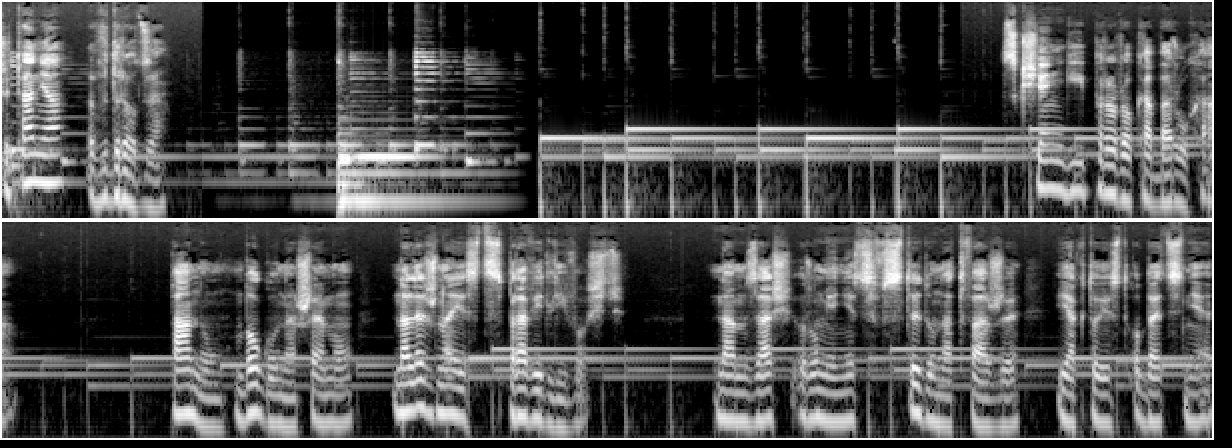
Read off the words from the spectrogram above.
Czytania w drodze. Z księgi proroka Barucha. Panu, Bogu naszemu, należna jest sprawiedliwość. Nam zaś rumieniec wstydu na twarzy, jak to jest obecnie,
